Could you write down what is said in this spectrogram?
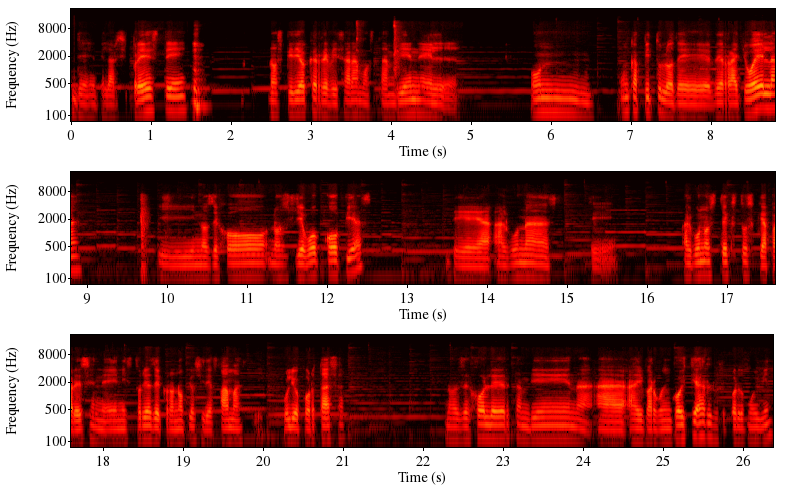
de, del arcipreste. Nos pidió que revisáramos también el, un, capítulo de, de, Rayuela y nos dejó, nos llevó copias de algunas algunos textos que aparecen en historias de Cronopios y de Fama de Julio Cortázar. Nos dejó leer también a, a, a lo recuerdo muy bien.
